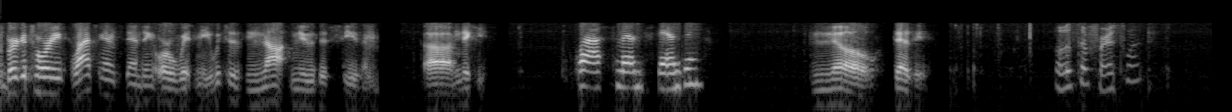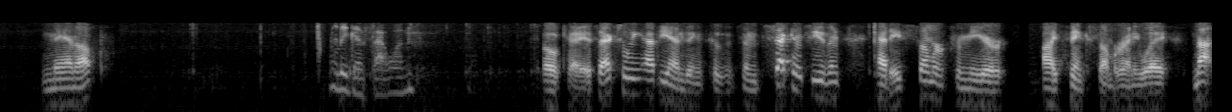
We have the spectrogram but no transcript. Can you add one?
Suburgatory, Last Man Standing, or Whitney? Which is not new this season? Uh, Nikki. Last man standing. No. Desi. What was the first one? Man Up. I'm gonna guess that one. Okay, it's actually Happy Ending because it's in second season. Had a summer premiere. I think summer anyway. Not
